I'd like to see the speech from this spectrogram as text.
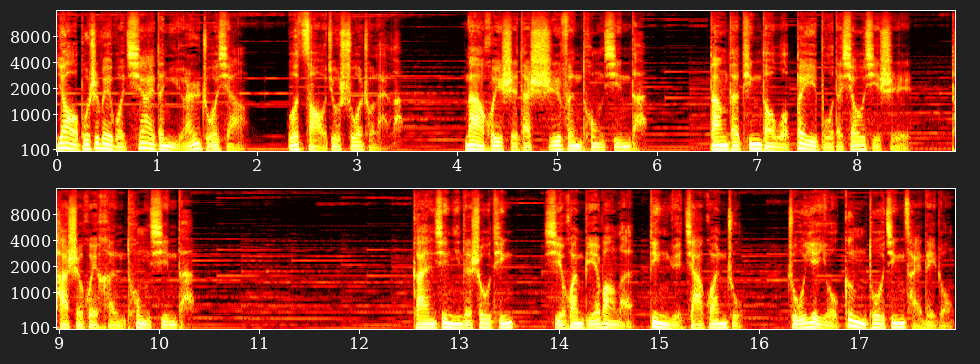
要不是为我亲爱的女儿着想，我早就说出来了。那会使他十分痛心的。当他听到我被捕的消息时，他是会很痛心的。”感谢您的收听，喜欢别忘了订阅加关注，主页有更多精彩内容。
